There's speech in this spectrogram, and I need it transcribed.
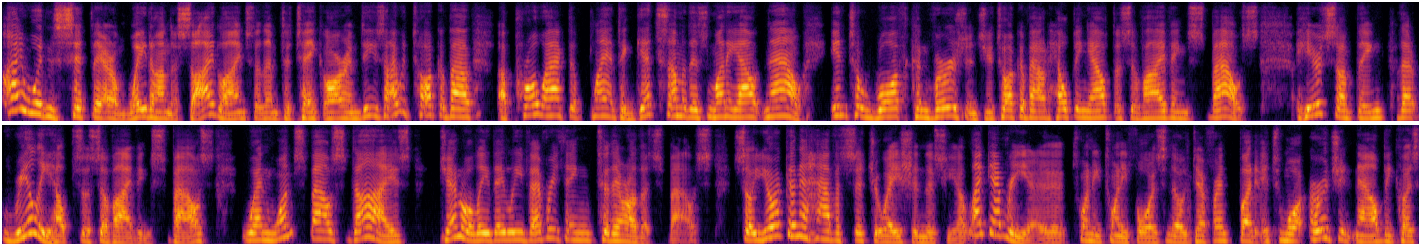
I wouldn't sit there and wait on the sidelines for them to take RMDs. I would talk about a proactive plan to get some of this money out now into Roth conversions. You talk about helping out the surviving spouse. Here's something that really helps the surviving spouse. When one spouse dies, generally they leave everything to their other spouse. So you're going to have a situation this year, like every year. 2024 is no different, but it's more urgent now because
